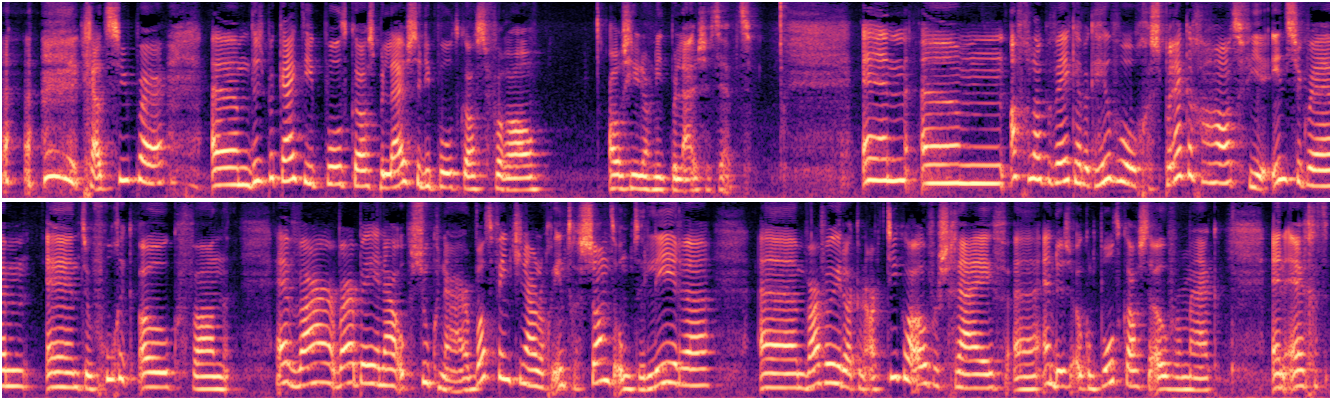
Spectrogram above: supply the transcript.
Gaat super. Um, dus bekijk die podcast, beluister die podcast vooral als je die nog niet beluisterd hebt. En um, afgelopen week heb ik heel veel gesprekken gehad via Instagram. En toen vroeg ik ook van, hè, waar, waar ben je nou op zoek naar? Wat vind je nou nog interessant om te leren? Um, waar wil je dat ik een artikel over schrijf? Uh, en dus ook een podcast over maak. En echt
